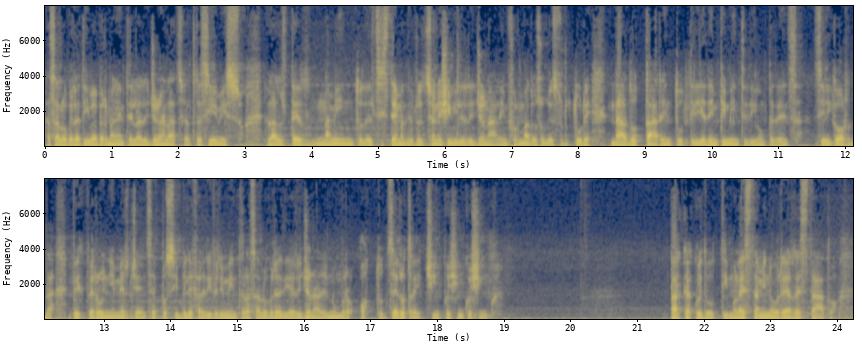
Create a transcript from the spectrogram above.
La sala operativa permanente della regione Lazio ha altresì emesso l'alternamento del sistema di protezione civile regionale, informato sulle strutture da adottare in tutti gli adempimenti di competenza. Si ricorda che per ogni emergenza è possibile fare riferimento alla sala operativa regionale numero 803 555. Parco Acquedotti, molesta minore arrestato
